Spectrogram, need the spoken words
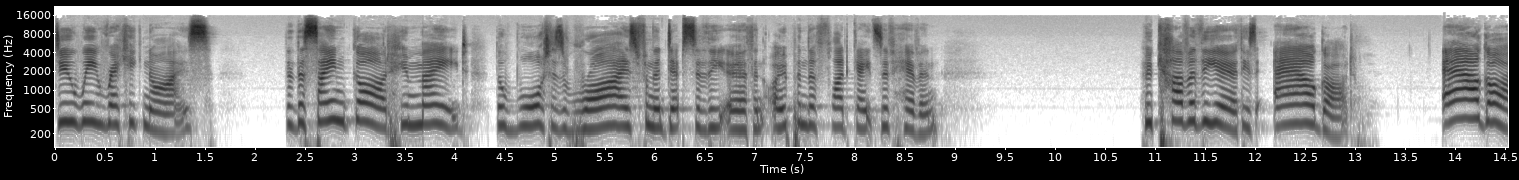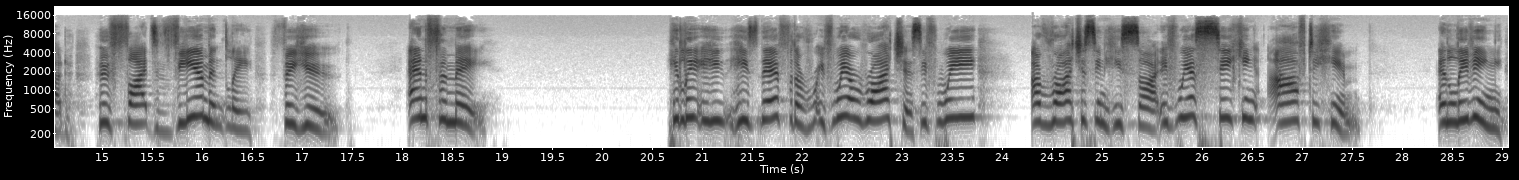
do we recognize that the same God who made the waters rise from the depths of the earth and open the floodgates of heaven, who covered the earth, is our God? Our God who fights vehemently for you and for me. He, he, he's there for the, if we are righteous, if we are righteous in His sight, if we are seeking after Him and living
